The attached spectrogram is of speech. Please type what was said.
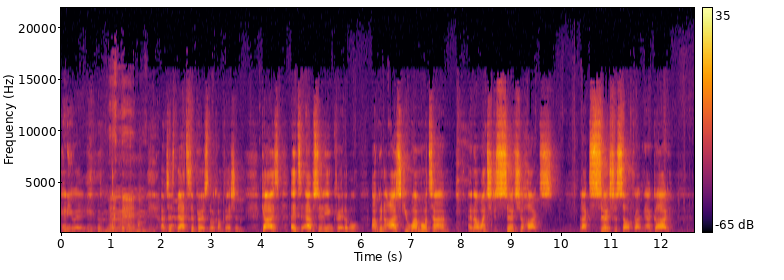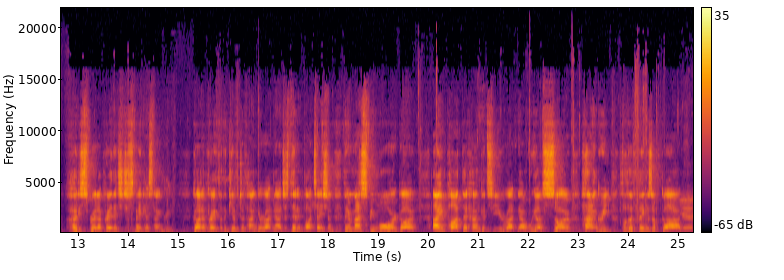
anyway, I'm just, that's a personal confession. Guys, it's absolutely incredible. I'm going to ask you one more time, and I want you to search your hearts. Like, search yourself right now. God, Holy Spirit, I pray that you just make us hungry. God, I pray for the gift of hunger right now, just that impartation. There must be more, God. I impart that hunger to you right now. We are so hungry for the things of God. Yes.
